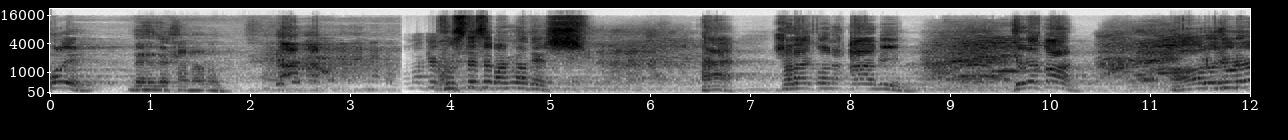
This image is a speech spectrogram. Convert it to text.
পরে দেখে যে খানা তোমাকে খুঁজতেছে বাংলাদেশ। হ্যাঁ সবাই কোন আমিন? জুড়ে কোন? আরও জুড়ে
